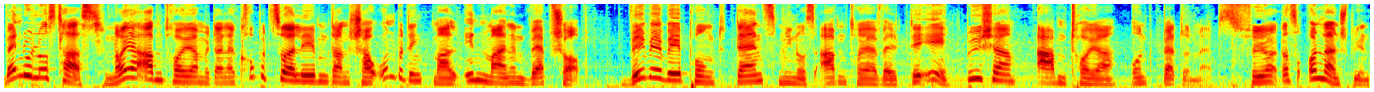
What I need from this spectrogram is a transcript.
Wenn du Lust hast, neue Abenteuer mit deiner Gruppe zu erleben, dann schau unbedingt mal in meinen Webshop www.dance-abenteuerwelt.de Bücher, Abenteuer und Battlemaps für das Online-Spielen.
